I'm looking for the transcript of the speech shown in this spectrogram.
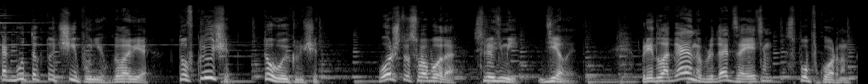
как будто кто чип у них в голове то включит, то выключит. Вот что свобода с людьми делает. Предлагаю наблюдать за этим с попкорном.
